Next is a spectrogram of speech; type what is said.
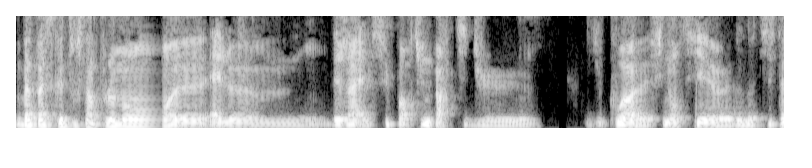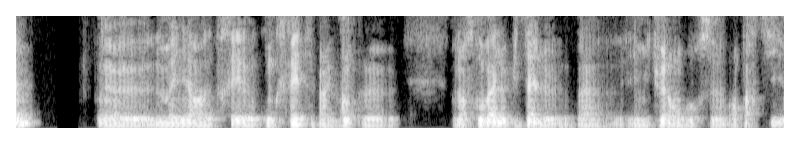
bah parce que tout simplement, euh, elle euh, déjà elle supporte une partie du du poids euh, financier de notre système de manière très concrète. Par exemple, lorsqu'on va à l'hôpital, bah, les mutuelles remboursent en partie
